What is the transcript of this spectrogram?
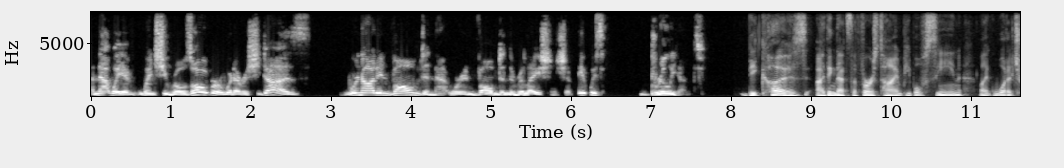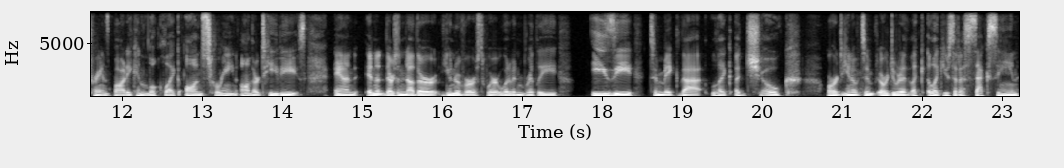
And that way, when she rolls over or whatever she does, we're not involved in that. We're involved in the relationship. It was brilliant. Because I think that's the first time people have seen like what a trans body can look like on screen on their TVs. And, and there's another universe where it would have been really easy to make that like a joke or you know to, or do it like like you said a sex scene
